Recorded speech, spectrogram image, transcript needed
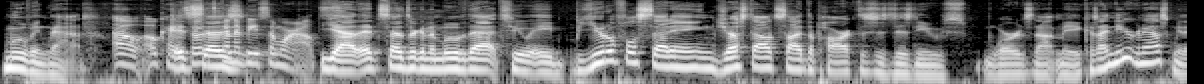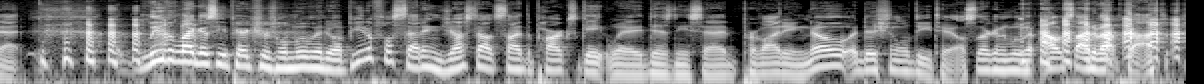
moving that. Oh, okay. It so says- it's going to be somewhere else. Yeah, it says they're going to move that to a beautiful setting just outside the park. This is Disney's words, not me, because I knew you were going to ask me that. Leave a Legacy Pictures will move into a beautiful setting just outside the park's gateway, Disney said, providing no additional details. So they're going to move it outside of Epcot.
